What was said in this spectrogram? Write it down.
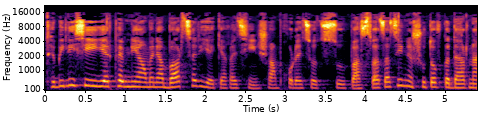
Թբիլիսիի երբեմնի ամենաբարձր եկեղեցին Շամխորեցոց Սուրբ Աստվածածինը շուտով կդառնա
